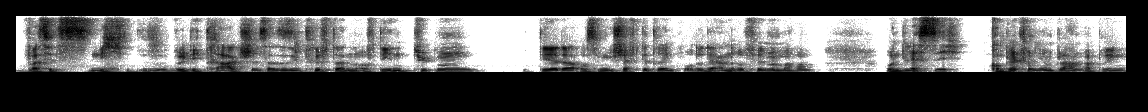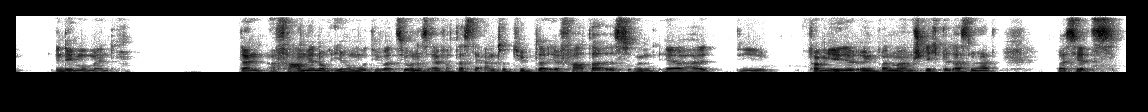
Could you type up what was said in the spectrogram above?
was jetzt nicht so wirklich tragisch ist. Also sie trifft dann auf den Typen, der da aus dem Geschäft gedrängt wurde, der andere Filmemacher, und lässt sich komplett von ihrem Plan abbringen in dem Moment. Dann erfahren wir noch ihre Motivation, ist einfach, dass der andere Typ da ihr Vater ist und er halt die Familie irgendwann mal im Stich gelassen hat, was jetzt,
